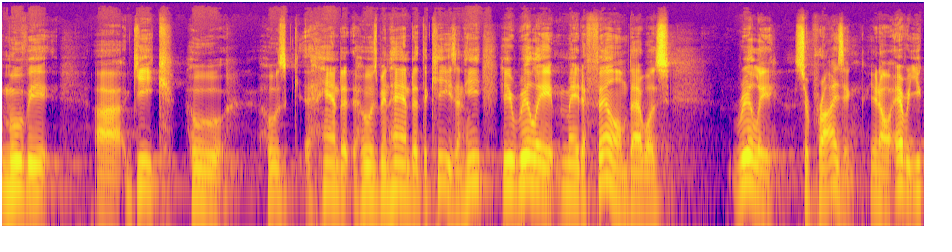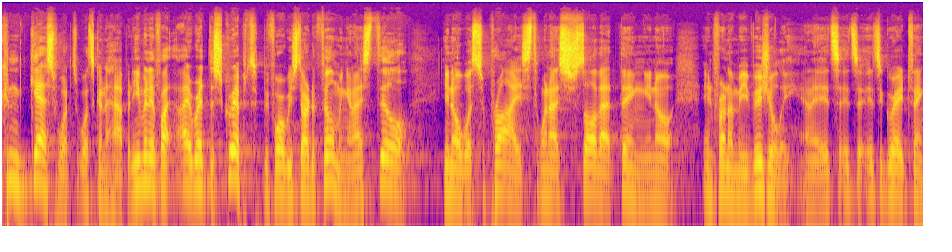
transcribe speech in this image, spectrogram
movie uh, geek who who's handed who's been handed the keys, and he he really made a film that was really surprising. You know, every you couldn't guess what's what's going to happen. Even if I, I read the script before we started filming, and I still, you know, was surprised when I saw that thing. You know, in front of me visually, and it's it's it's a great thing.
